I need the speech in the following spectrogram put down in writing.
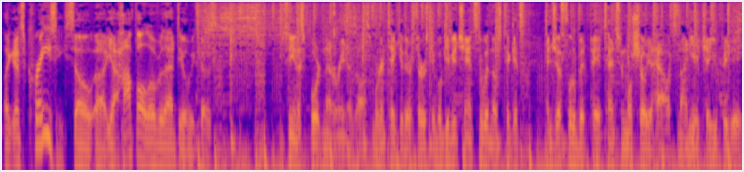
like, that's crazy. So, uh, yeah, hop all over that deal because seeing a sport in that arena is awesome. We're going to take you there Thursday. We'll give you a chance to win those tickets in just a little bit. Pay attention. We'll show you how. It's 98 KUPD.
